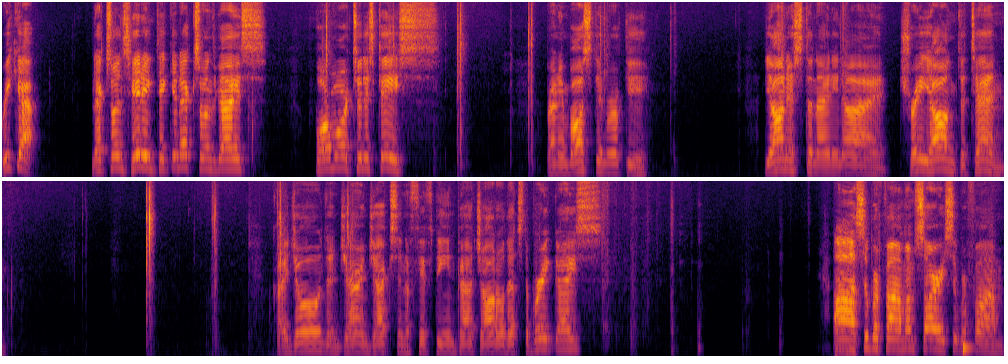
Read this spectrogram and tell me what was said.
Recap. Next one's hitting. Take your next ones, guys. Four more to this case. Brandon Boston rookie. Giannis to 99. Trae Young to 10. Kai Jones and Jaren Jackson a 15 patch auto. That's the break, guys. Ah, Super Farm. I'm sorry, Super Farm.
